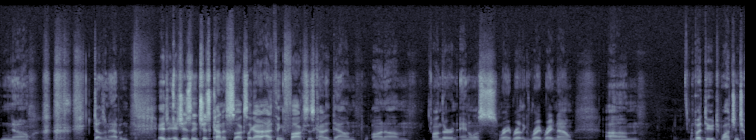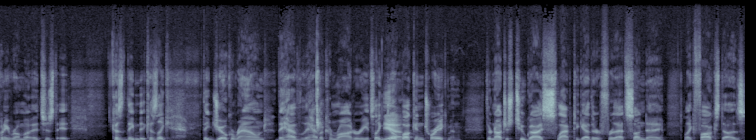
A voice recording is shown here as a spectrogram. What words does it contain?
No, doesn't happen. It, it just it just kind of sucks. Like I, I think Fox is kind of down on um on their analysts right right like right right now. Um, but dude, watching Tony Romo, it's just it because they because like they joke around. They have they have a camaraderie. It's like Joe Buck and Troy Aikman. They're not just two guys slapped together for that Sunday like Fox does.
